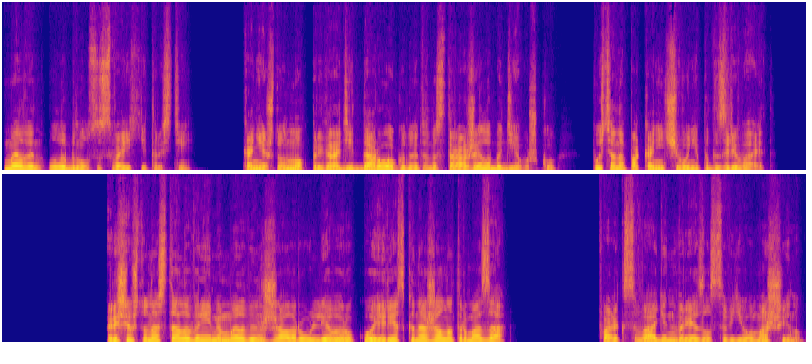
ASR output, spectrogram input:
Мелвин улыбнулся своей хитрости. Конечно, он мог преградить дорогу, но это насторожило бы девушку. Пусть она пока ничего не подозревает. Решив, что настало время, Мелвин сжал руль левой рукой и резко нажал на тормоза. Фольксваген врезался в его машину.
